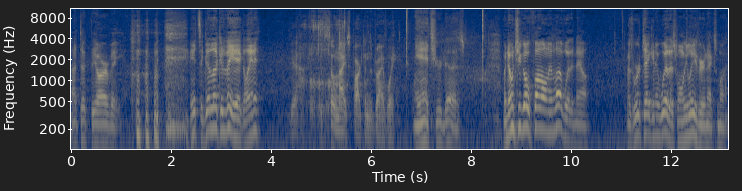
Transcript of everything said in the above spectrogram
I took the RV. it's a good-looking vehicle, ain't it? Yeah, it's so nice parked in the driveway. Yeah, it sure does. But don't you go falling in love with it now, as we're taking it with us when we leave here next month.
